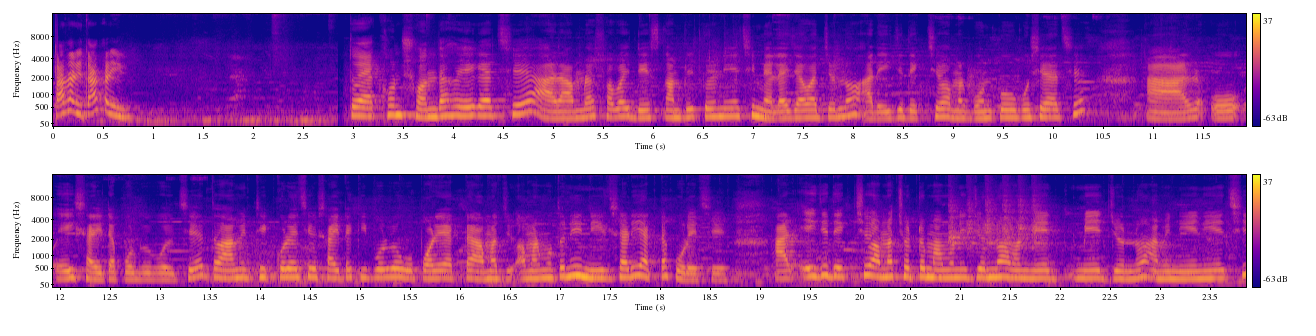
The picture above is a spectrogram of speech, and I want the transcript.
তাড়াতাড়ি তাড়াতাড়ি। তো এখন সন্ধ্যা হয়ে গেছে আর আমরা সবাই ড্রেস কমপ্লিট করে নিয়েছি মেলায় যাওয়ার জন্য। আর এই যে দেখছ, আমার বোন পৌ বসে আছে আর ও এই শাড়িটা পরবে বলছে। তো আমি ঠিক করেছি ও শাড়িটা কী পরবে? ও পরে একটা আমার আমার মতনই নীল শাড়ি একটা পরেছে। আর এই যে দেখছ, আমার ছোট্ট মামনির জন্য, আমার মেয়ের মেয়ের জন্য আমি নিয়ে নিয়েছি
